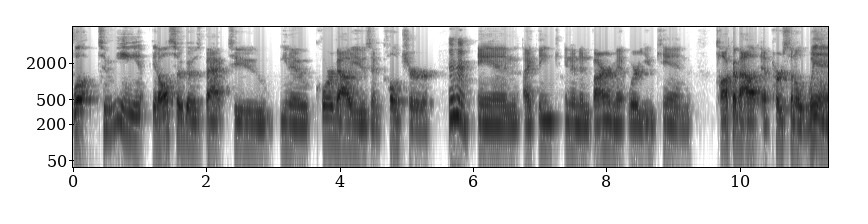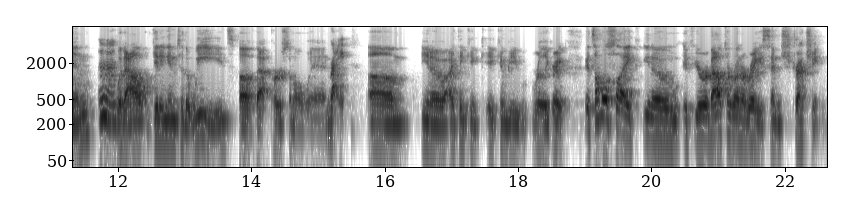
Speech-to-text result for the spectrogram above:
Well, to me, it also goes back to you know core values and culture, Mhm. and I think in an environment where you can talk about a personal win Mhm. without getting into the weeds of that personal win, Right. um, you know, I think it, it can be really great. It's almost like, you know, if you're about to run a race and stretching,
